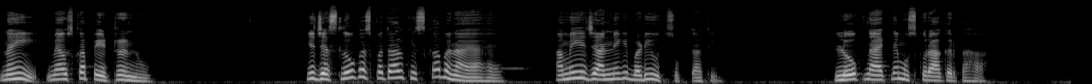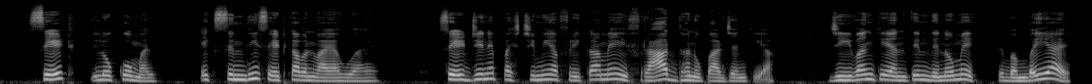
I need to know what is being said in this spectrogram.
नहीं, मैं उसका पेट्रन हूँ। ये जसलोक अस्पताल किसका बनाया है? हमें ये जानने की बड़ी उत्सुकता थी। लोकनायक ने मुस्कुरा कर कहा, सेठ लोकोमल, एक सिंधी सेठ का बनवाया हुआ है। सेठ जी ने पश्चिमी अफ्रीका में इफरात धन उपार्जन किया। जीवन के अंतिम दिनों में वे बम्बई आए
